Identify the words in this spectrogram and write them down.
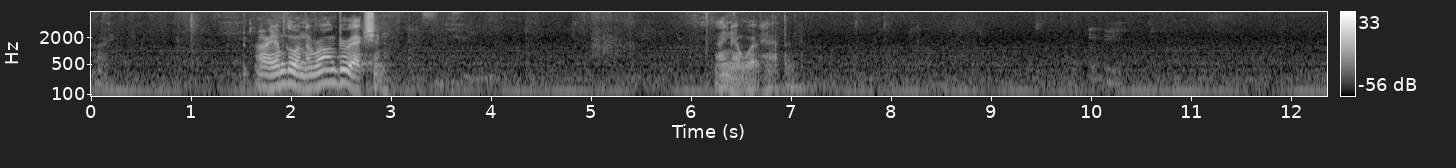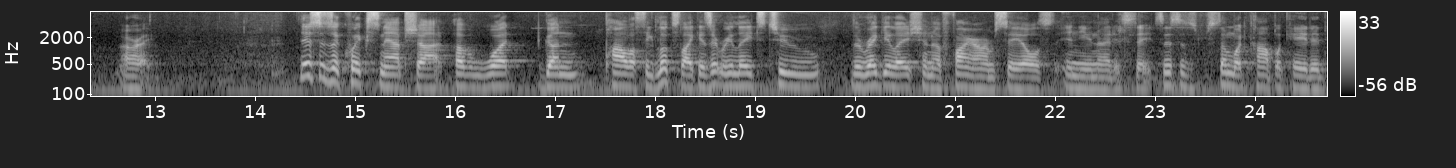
Sorry. All right, I'm going the wrong direction. I know what happened. All right. This is a quick snapshot of what gun policy looks like as it relates to the regulation of firearm sales in the United States. This is somewhat complicated.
